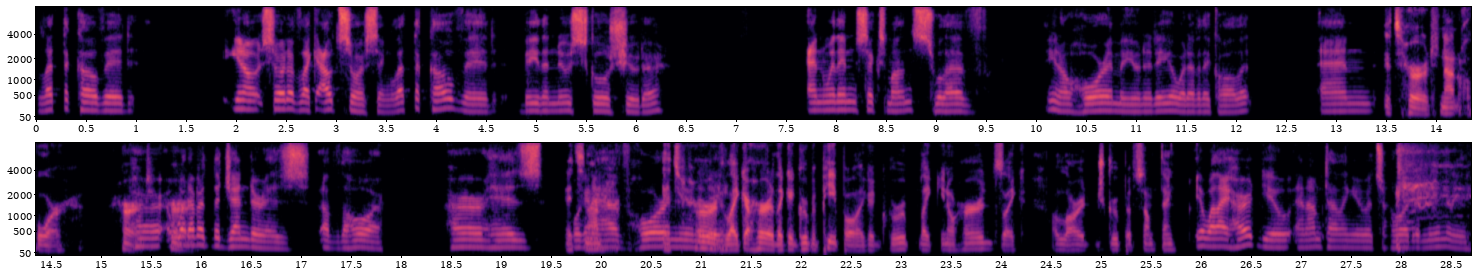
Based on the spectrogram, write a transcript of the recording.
Let the COVID, you know, sort of like outsourcing. Let the COVID be the new school shooter. And within six months, we'll have you know, whore immunity or whatever they call it. And it's herd, not whore. Herd, her, herd. whatever the gender is of the whore. Her, his. It's we're gonna have whore it's immunity. herd, like a herd, like a group of people, like a group, like you know, herds, like a large group of something. Yeah, well, I heard you, and I'm telling you, it's horde immunity,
